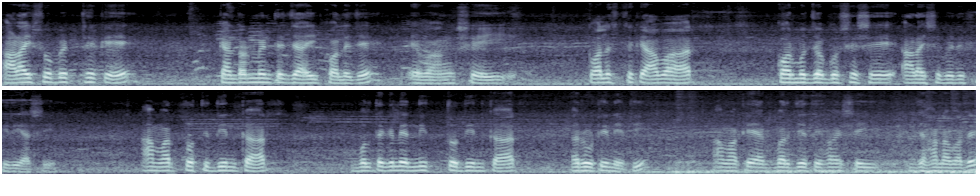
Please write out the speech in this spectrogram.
আড়াইশো বেড থেকে ক্যান্টনমেন্টে যাই কলেজে এবং সেই কলেজ থেকে আবার কর্মযজ্ঞ শেষে আড়াইশো বেডে ফিরে আসি। আমার প্রতিদিনকার, বলতে গেলে নিত্য দিনকার রুটিন এটি। আমাকে একবার যেতে হয় সেই জাহানাবাদে।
